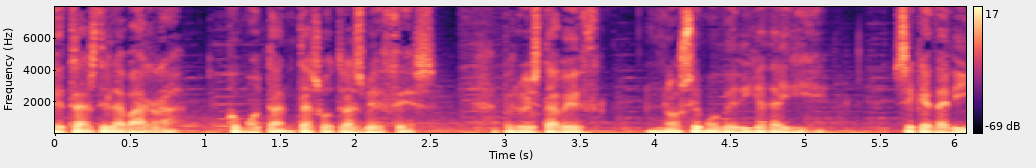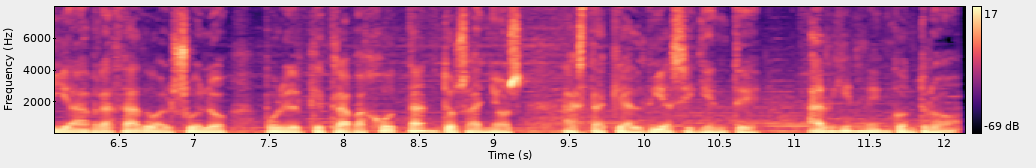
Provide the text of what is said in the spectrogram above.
Detrás de la barra, como tantas otras veces, pero esta vez no se movería de allí. Se quedaría abrazado al suelo por el que trabajó tantos años hasta que al día siguiente alguien le encontró.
